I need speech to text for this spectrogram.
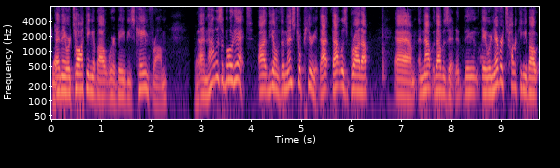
Yeah. And they were talking about where babies came from. And that was about it. Uh, you know, the menstrual period, that that was brought up. Um, and that that was it. They they were never talking about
